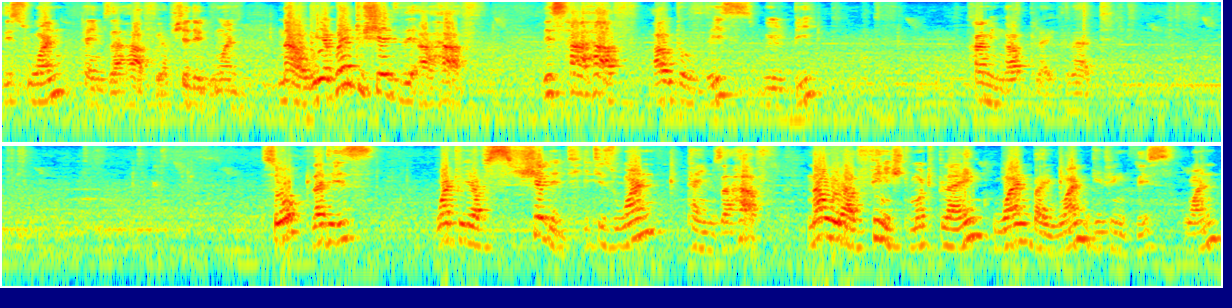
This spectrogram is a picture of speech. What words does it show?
This 1 times a half. We have shaded 1 now we are going to shade the a half. This a half out of this will be coming up like that. So that is what we have shaded. It is 1 times a half. Now we have finished multiplying 1 by 1 giving this 1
